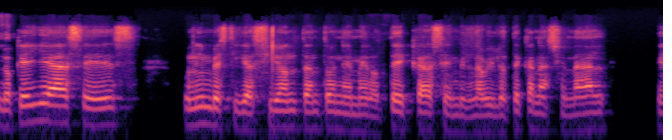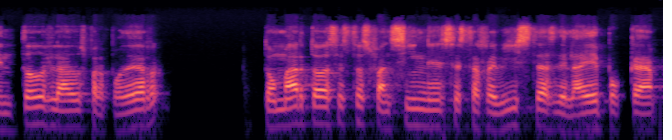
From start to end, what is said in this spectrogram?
Lo que ella hace es una investigación tanto en hemerotecas, en la Biblioteca Nacional, en todos lados para poder tomar todas estas fanzines, estas revistas de la época,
